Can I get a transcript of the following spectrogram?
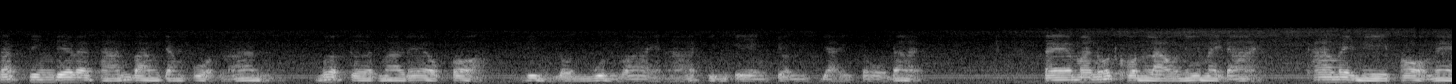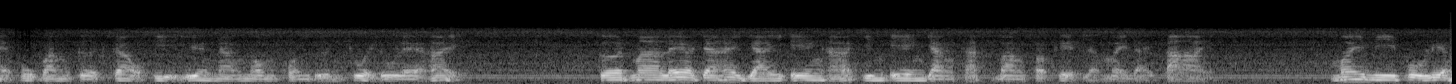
สัตว์สิ่งเดรัจฉานบางจำพวกนั้น เมื่อเกิดมาแล้วก็ดิ้นรนวุ่นวายหากินเองจนใหญ่โตได้ แต่มนุษย์คนเหล่านี้ไม่ได้ ถ้าไม่มีพ่อแม่ผู้บังเกิดเก้าพี่เลี้ยงนางนมคนอื่นช่วยดูแลให้ เกิดมาแล้วจะให้ใหญ่เองหากินเองอย่างสัตว์บางประเภทแล้วไม่ได้ตาย ไม่มีผู้เลี้ยง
